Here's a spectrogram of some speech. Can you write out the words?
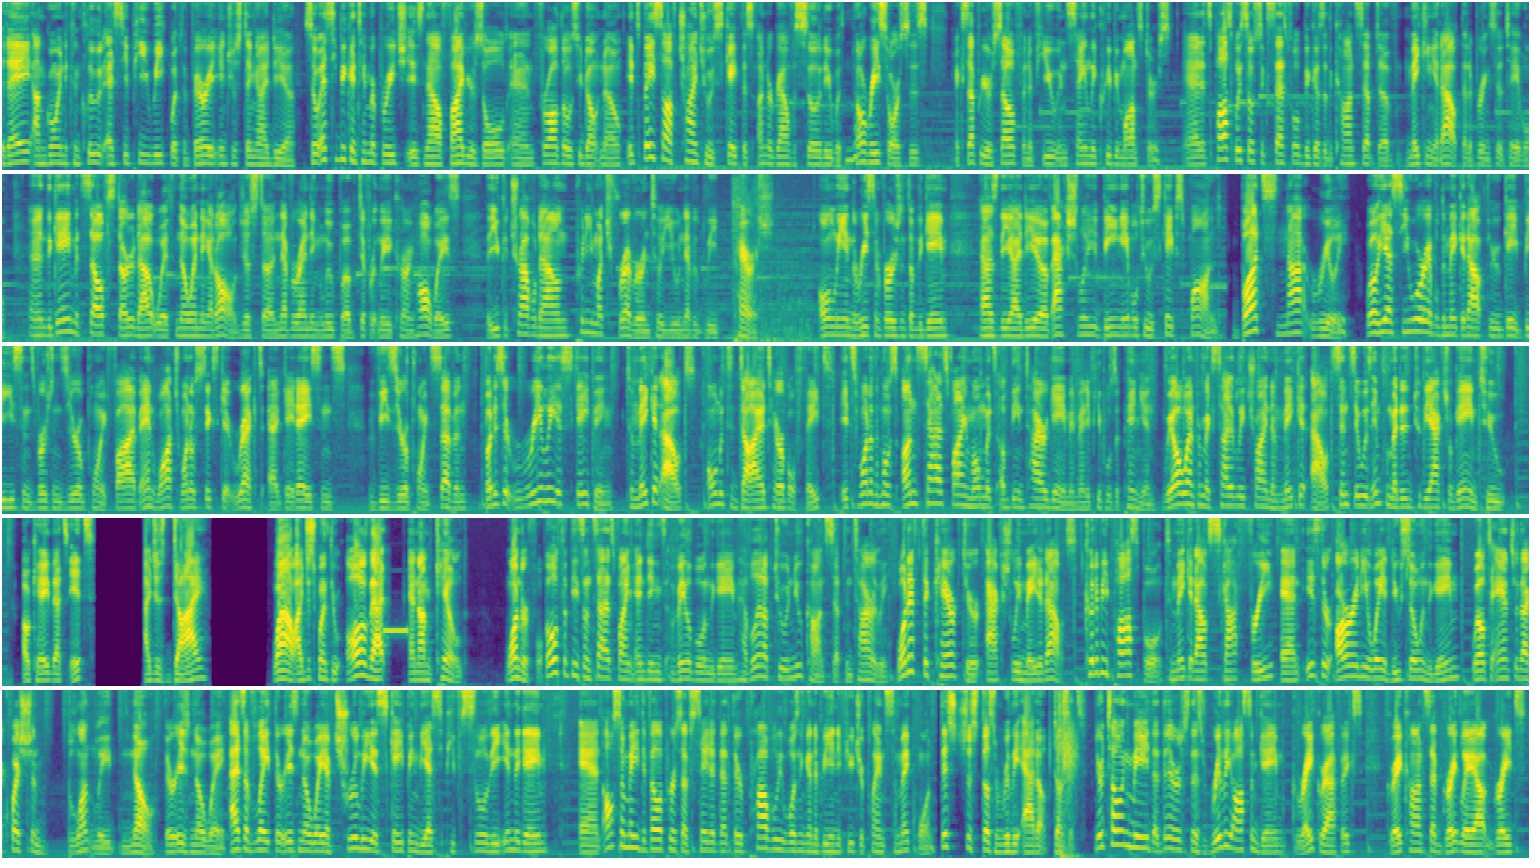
Today, I'm going to conclude SCP Week with a very interesting idea. So SCP Containment Breach is now 5 years old, and for all those who don't know, it's based off trying to escape this underground facility with no resources, except for yourself and a few insanely creepy monsters. And it's possibly so successful because of the concept of making it out that it brings to the table. And the game itself started out with no ending at all, just a never-ending loop of differently occurring hallways that you could travel down pretty much forever until you inevitably perish only in the recent versions of the game has the idea of actually being able to escape spawn, but not really. Well, yes, you were able to make it out through Gate B since version 0.5 and watch 106 get wrecked at Gate A since V0.7, but is it really escaping to make it out only to die a terrible fate? It's one of the most unsatisfying moments of the entire game in many people's opinion. We all went from excitedly trying to make it out since it was implemented into the actual game to, okay, that's it? I just die? Wow, I just went through all of that and I'm killed. Wonderful. Both of these unsatisfying endings available in the game have led up to a new concept entirely. What if the character actually made it out? Could it be possible to make it out scot-free? And is there already a way to do so in the game? Well, to answer that question bluntly, no, there is no way. As of late, there is no way of truly escaping the SCP facility in the game, and also many developers have stated that there probably wasn't going to be any future plans to make one. This just doesn't really add up, does it? You're telling me that there's this really awesome game, great graphics, great concept, great layout, great...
